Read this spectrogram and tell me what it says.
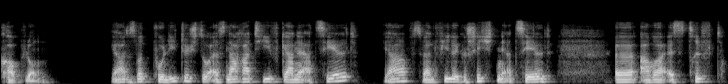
Kopplung. Ja, das wird politisch so als Narrativ gerne erzählt. Ja, es werden viele Geschichten erzählt, äh, aber es trifft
